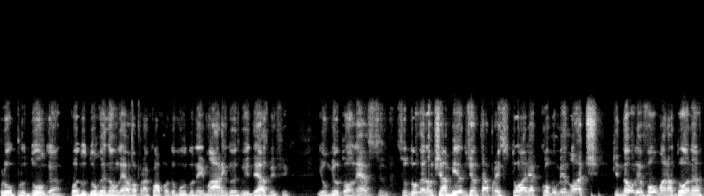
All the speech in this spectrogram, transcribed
pro, pro Dunga, quando o Dunga não leva para a Copa do Mundo o Neymar em 2010, Benfica. E o Milton Neves, se, se o Dunga não tinha medo de entrar para a história como Menotti, que não levou o Maradona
